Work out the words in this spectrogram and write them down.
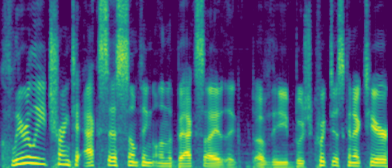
clearly trying to access something on the backside of the boost quick disconnect here.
